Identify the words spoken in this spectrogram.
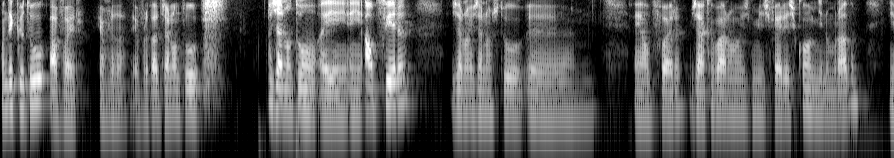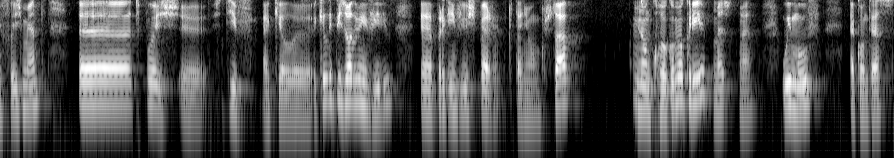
Onde é que eu estou? Aveiro é verdade, é verdade, já não estou já não estou em, em Albufeira, já não, já não estou uh, em Albufeira, já acabaram as minhas férias com a minha namorada, infelizmente. Uh, depois uh, tive aquele, aquele episódio em vídeo, para quem viu espero que tenham gostado. Não correu como eu queria, mas não é? o move acontece.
